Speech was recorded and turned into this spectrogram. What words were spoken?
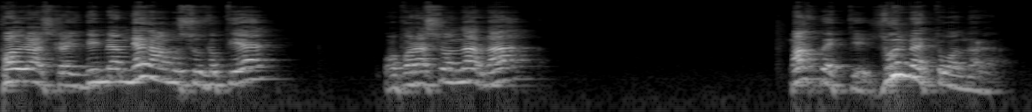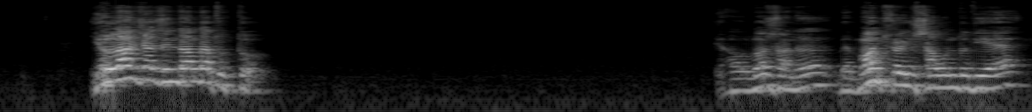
Poyrazköy bilmem ne namussuzluk diye operasyonlarla mahvetti, zulmetti onlara. Yıllarca zindanda tuttu. Ya Ya Lozan'ı ve Montreux'u savundu diye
